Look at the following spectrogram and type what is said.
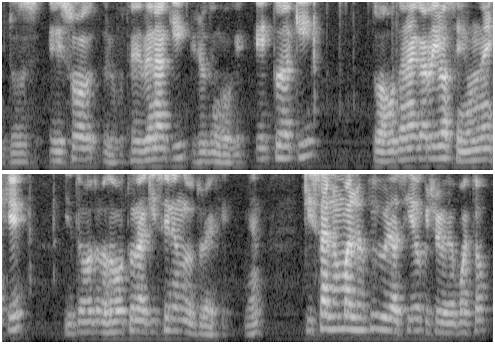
Entonces, eso lo que ustedes ven aquí, que yo tengo que esto de aquí, todos los botones acá arriba serían un eje y estos otros dos botones aquí serían otro eje. ¿bien? Quizás lo más lógico hubiera sido que yo hubiera puesto,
